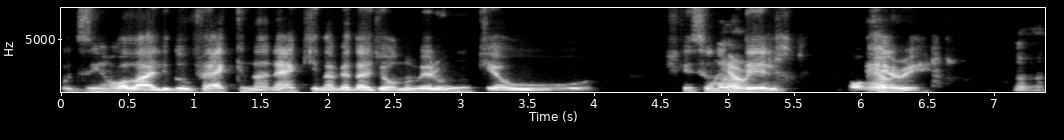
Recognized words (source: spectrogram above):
o desenrolar ali do Vecna, né? Que na verdade é o número um, que é o. Esqueci o, o nome Harry. dele. O Harry. Harry. Uhum.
